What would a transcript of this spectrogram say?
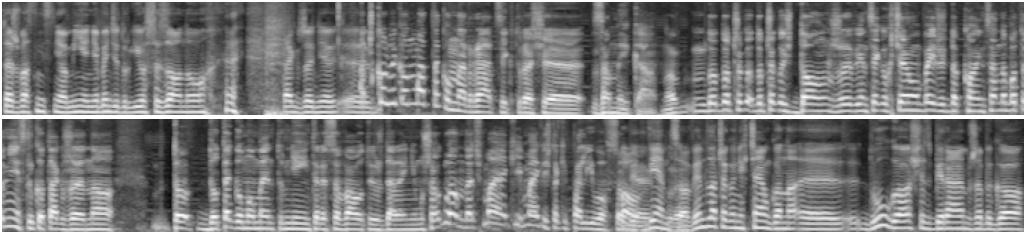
też was nic nie ominie, nie będzie drugiego sezonu, także nie... E, Aczkolwiek on ma taką narrację, która się zamyka. No, do, do, czego, do czegoś dąży, więc ja go chciałem obejrzeć do końca, no bo to nie jest tylko tak, że no, to do tego momentu mnie interesowało, to już dalej nie muszę oglądać. Ma, jakie, ma jakieś takie paliwo w sobie. O, wiem które... co, wiem dlaczego nie chciałem go. Na, e, długo się zbierałem, żeby go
